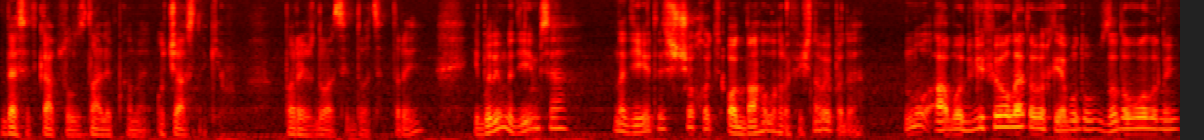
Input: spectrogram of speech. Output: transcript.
10 капсул з наліпками учасників Париж 2023. І будемо надіємося, надіятись, що хоч одна голографічна випаде. Ну, або дві фіолетових, я буду задоволений.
